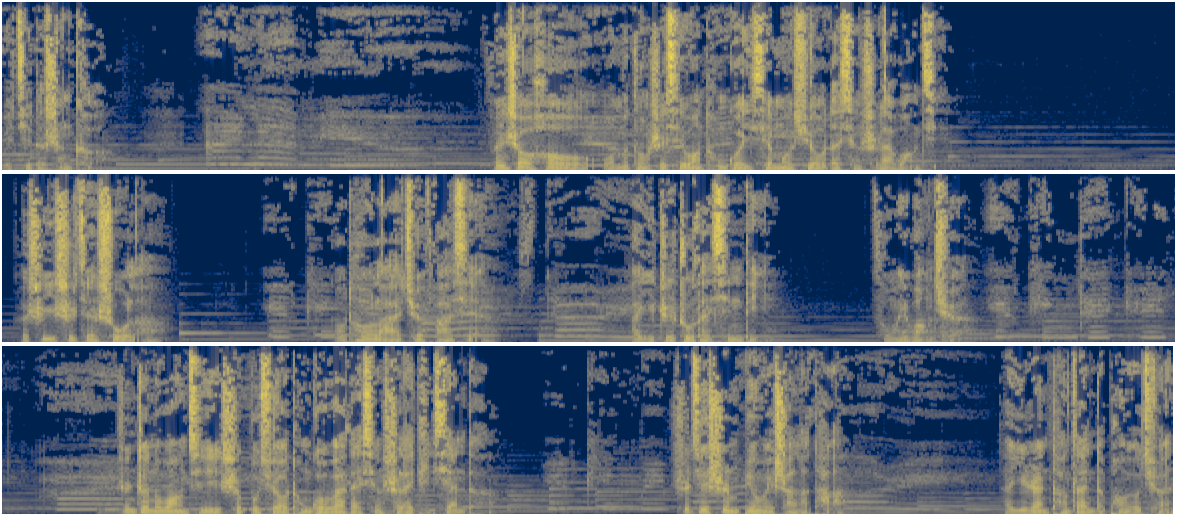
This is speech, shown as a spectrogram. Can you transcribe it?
越记得深刻。分手后，我们总是希望通过一些莫须有的形式来忘记，可是，一世结束了，到头来却发现，他一直住在心底，从未忘却。真正的忘记是不需要通过外在形式来体现的，是即使你并未删了他。他依然躺在你的朋友圈，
